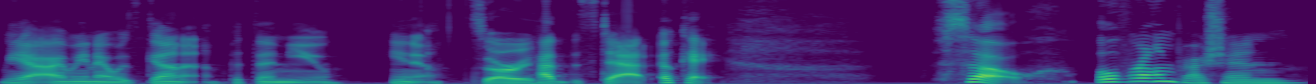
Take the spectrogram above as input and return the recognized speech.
Yeah, I mean, I was gonna, but then you, you know, Sorry. had the stat. Okay. So, overall impression,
